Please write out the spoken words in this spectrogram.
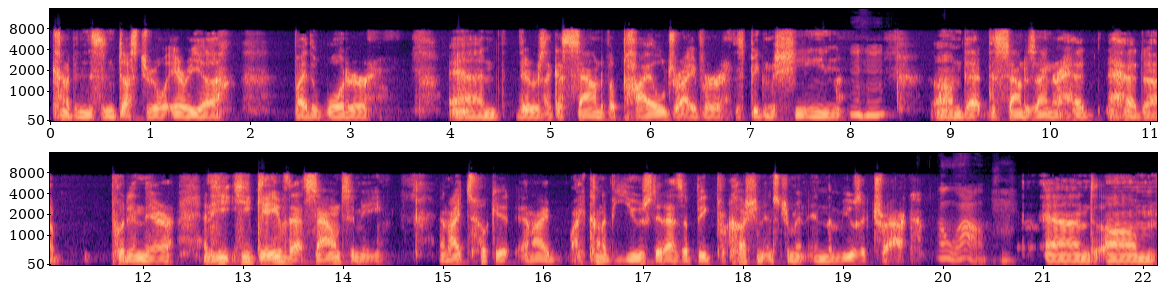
kind of in this industrial area by the water and there was like a sound of a pile driver, this big machine mm-hmm. um, that the sound designer had had uh, put in there, and he he gave that sound to me, and I took it and I I kind of used it as a big percussion instrument in the music track. Oh wow! And um,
